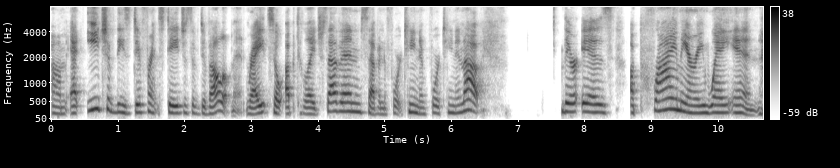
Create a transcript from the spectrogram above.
um, at each of these different stages of development, right? So up till age seven, seven to 14, and 14 and up, there is a primary way in.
